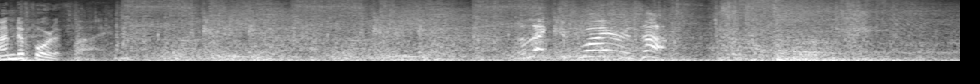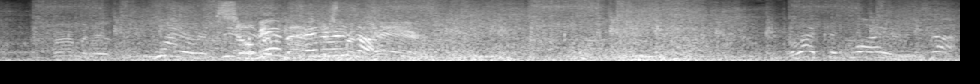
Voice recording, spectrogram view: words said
Time to fortify. Electric wire is up! Affirmative. Wire is Silver down. band is center is up. Electric wire is up.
